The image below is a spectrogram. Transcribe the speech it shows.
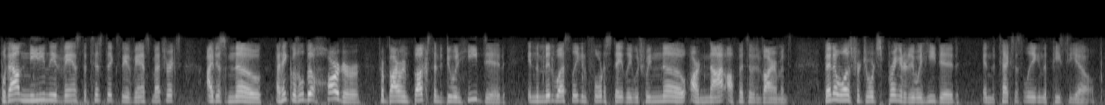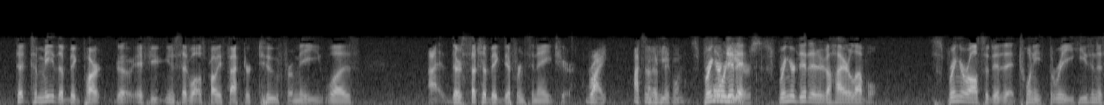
without needing the advanced statistics, the advanced metrics. I just know I think it was a little bit harder for Byron Buxton to do what he did in the Midwest League and Florida State League, which we know are not offensive environments, than it was for George Springer to do what he did in the Texas League and the PCL. To, to me, the big part, uh, if you, you said what was probably factor two for me, was I, there's such a big difference in age here. Right. That's another He- big one. Springer Four did years. it. Springer did it at a higher level. Springer also did it at 23. He's in his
